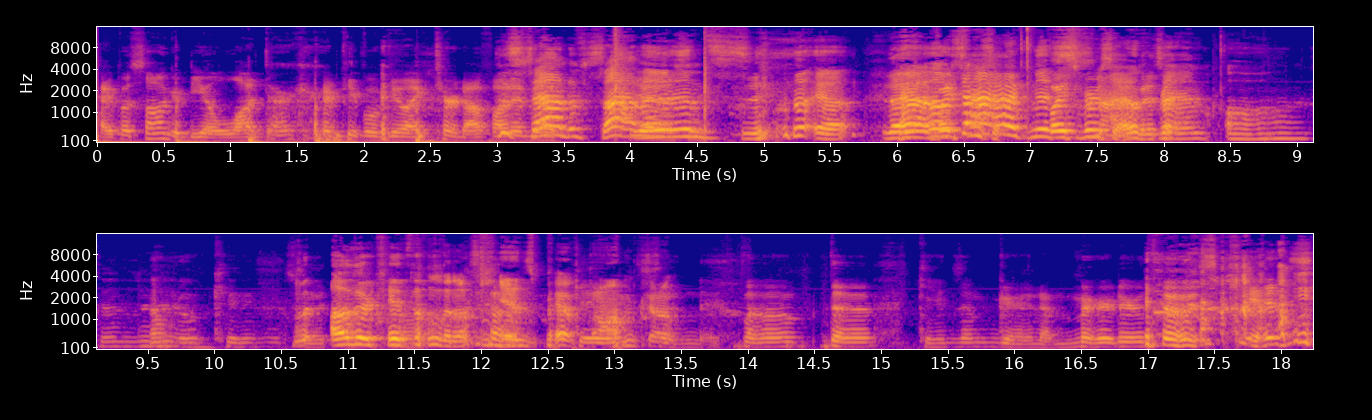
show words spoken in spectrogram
type of song, it'd be a lot darker, and people would be like turned off on the it. sound of silence. Yeah, yeah. No, no, Hello, vice versa. darkness, Vice versa, my but it's like, all the little uh, kids, L- other kids, the little kids, bomb pip, bomb, kids, bomb. and they bomb the kids. I'm gonna murder those kids.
